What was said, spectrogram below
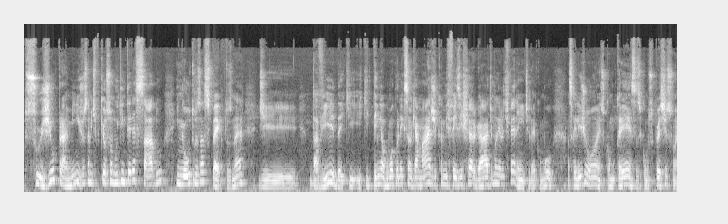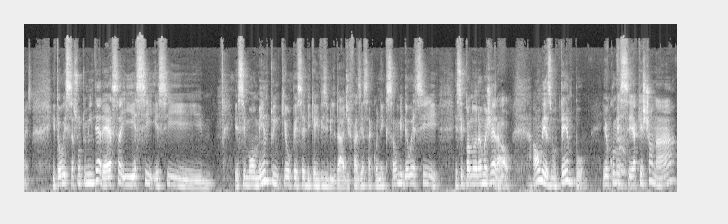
surgiu para mim justamente porque eu sou muito interessado em outros aspectos, né, de da vida e que, e que tem alguma conexão que a mágica me fez enxergar de maneira diferente, né, como as religiões, como crenças e como superstições. Então esse assunto me interessa e esse esse esse momento em que eu percebi que a invisibilidade fazia essa conexão me deu esse esse panorama geral. Ao mesmo tempo, eu comecei a questionar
